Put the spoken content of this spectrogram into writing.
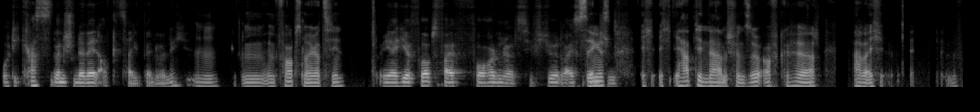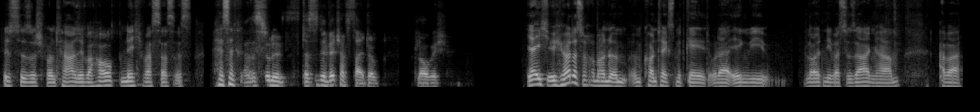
wo die krassesten Menschen der Welt aufgezeigt werden, oder nicht? Mhm. Im, im Forbes-Magazin. Ja, hier Forbes 5400, die 34 Das Ding ist- Menschen. Ich, ich habe den Namen schon so oft gehört, aber ich wüsste so spontan überhaupt nicht, was das ist. Das ist so eine, das ist eine Wirtschaftszeitung, glaube ich. ja, ich, ich höre das auch immer nur im, im Kontext mit Geld oder irgendwie Leuten, die was zu sagen haben, aber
